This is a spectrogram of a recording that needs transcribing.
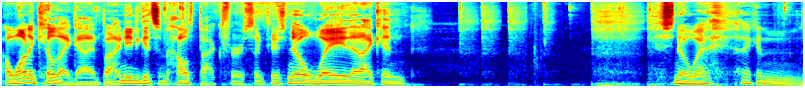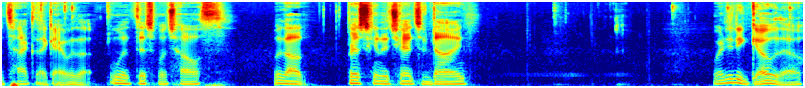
I want to kill that guy, but I need to get some health back first. Like, there's no way that I can... There's no way I can attack that guy with, with this much health without risking the chance of dying. Where did he go, though?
